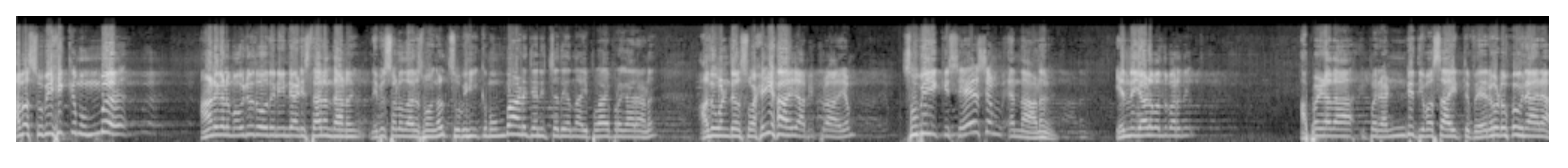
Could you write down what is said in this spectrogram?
അവ സുബിഹിക്ക് മുമ്പ് ആളുകൾ മൗലൂദോദിനിന്റെ അടിസ്ഥാനം എന്താണ്? നബി സല്ലാസ്മങ്ങൾ സുബിഹിക്ക് മുമ്പാണ് ജനിച്ചത് എന്ന അഭിപ്രായ പ്രകാരമാണ്. അതുകൊണ്ട് സ്വഹീഹായ അഭിപ്രായം സുബിഹിക്ക് ശേഷം എന്നാണ്. എന്ന് ഇയാൾ വന്ന് പറഞ്ഞു. അപ്പോഴതാ ഇപ്പൊ രണ്ട് ദിവസമായിട്ട് പേരോട് മൗലാന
